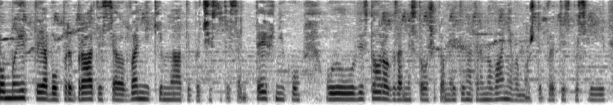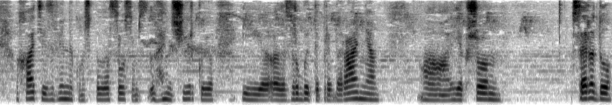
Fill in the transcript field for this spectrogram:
помити або прибратися в ванні кімнати, почистити сантехніку. У вівторок, замість того, щоб там йти на тренування, ви можете пройтись по своїй хаті з вінником, з пилососом, з ганчіркою і е, зробити прибирання. Якщо в середу,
